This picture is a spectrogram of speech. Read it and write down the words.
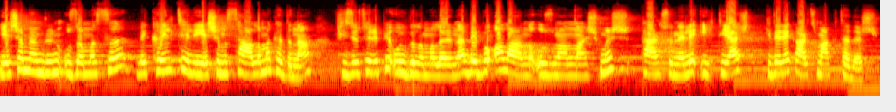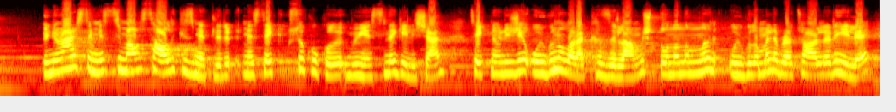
yaşam ömrünün uzaması ve kaliteli yaşamı sağlamak adına fizyoterapi uygulamalarına ve bu alanda uzmanlaşmış personele ihtiyaç giderek artmaktadır. Üniversitemiz Simav Sağlık Hizmetleri Meslek Yüksekokulu bünyesinde gelişen, teknolojiye uygun olarak hazırlanmış donanımlı uygulama laboratuvarları ile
